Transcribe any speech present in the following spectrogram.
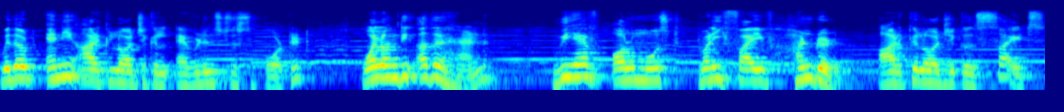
without any archaeological evidence to support it, while on the other hand, we have almost 2500 archaeological sites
